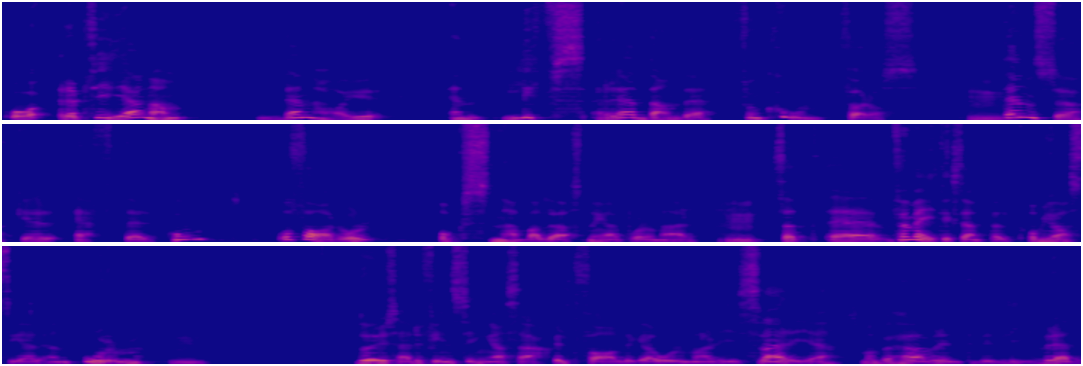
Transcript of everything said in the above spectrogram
Och reptilhjärnan, den har ju en livsräddande funktion för oss. Mm. Den söker efter hot och faror och snabba lösningar på de här. Mm. Så att, eh, för mig till exempel, om jag ser en orm Mm. Då är det så här, det finns inga särskilt farliga ormar i Sverige. Så man behöver inte bli livrädd.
